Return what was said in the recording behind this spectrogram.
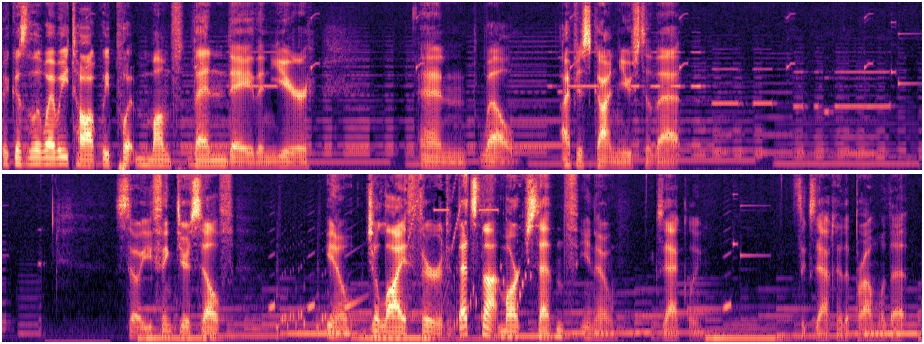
because of the way we talk, we put month, then day, then year. And well, I've just gotten used to that. So you think to yourself, you know, July 3rd. That's not March 7th, you know, exactly. That's exactly the problem with that.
